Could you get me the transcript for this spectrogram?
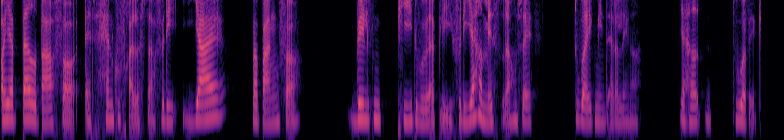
og jeg bad bare for, at han kunne frelse dig, fordi jeg var bange for, hvilken pige du var ved at blive. Fordi jeg havde mistet dig. Hun sagde, du var ikke min datter længere. Jeg havde, du var væk.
